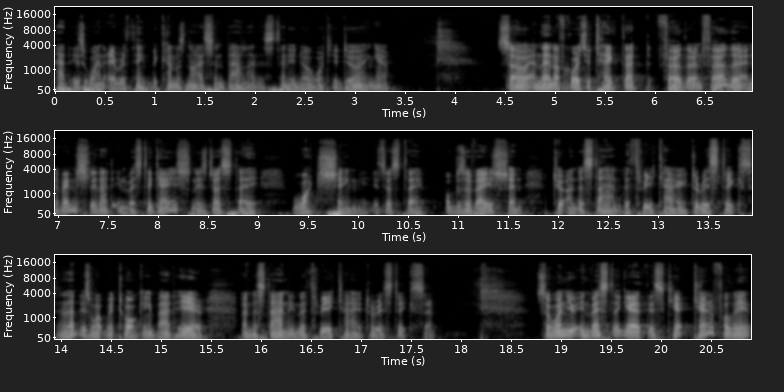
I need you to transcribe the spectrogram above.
that is when everything becomes nice and balanced, and you know what you're doing. Yeah. So, and then of course you take that further and further, and eventually that investigation is just a watching, it's just an observation to understand the three characteristics. And that is what we're talking about here, understanding the three characteristics. So when you investigate this ca- carefully,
